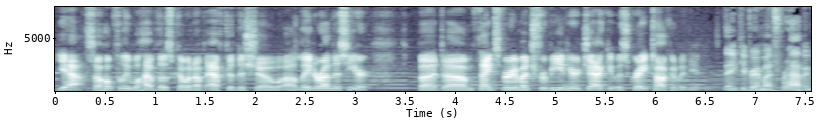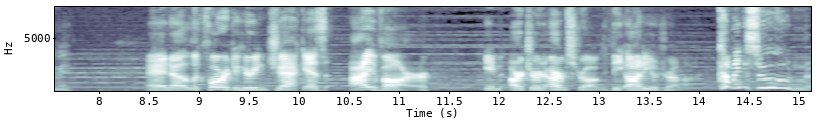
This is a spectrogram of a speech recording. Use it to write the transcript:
yeah, so hopefully we'll have those coming up after the show uh, later on this year. But um, thanks very much for being here, Jack. It was great talking with you. Thank you very much for having me. And uh, look forward to hearing Jack as Ivar in Archer and Armstrong, the audio drama. Coming soon!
